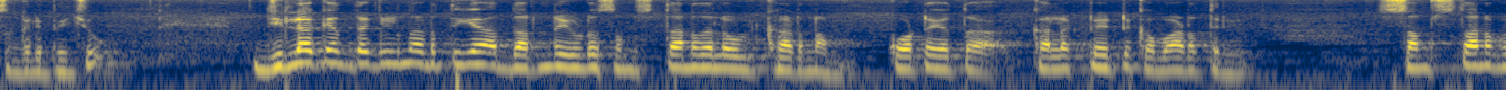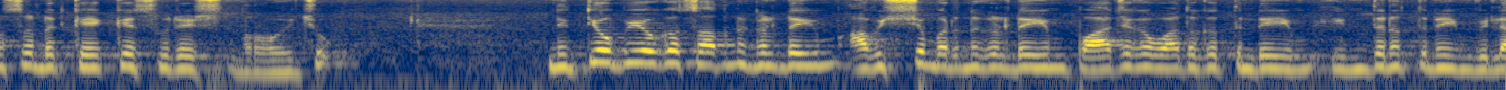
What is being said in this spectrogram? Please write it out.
സംഘടിപ്പിച്ചു. ജില്ലാ കേന്ദ്രങ്ങളിൽ നടത്തിയ ധർണയുടെ സംസ്ഥാനതല ഉദ്ഘാടനം കോട്ടയത്ത് കലക്ട്രേറ്റ് കവാടത്തിൽ സംസ്ഥാന പ്രസിഡന്റ് കെ കെ സുരേഷ് നിർവഹിച്ചു. നിത്യോപയോഗ സാധനങ്ങളുടെയും അവശ്യ മരുന്നുകളുടെയും പാചകവാതകത്തിന്റെയും ഇന്ധനത്തിന്റെയും വില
